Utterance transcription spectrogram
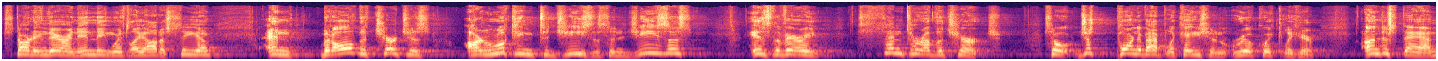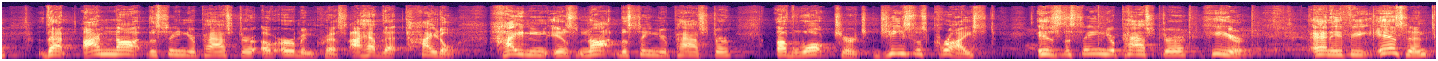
starting there and ending with Laodicea. And but all the churches are looking to Jesus, and Jesus is the very center of the church. So, just point of application, real quickly here. Understand that I'm not the senior pastor of Urbancrest. I have that title. Hayden is not the senior pastor of Walk Church. Jesus Christ is the senior pastor here. And if he isn't,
